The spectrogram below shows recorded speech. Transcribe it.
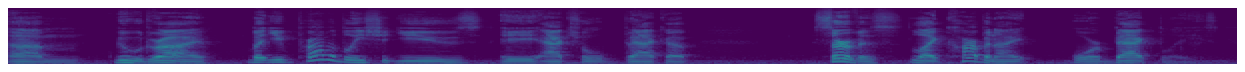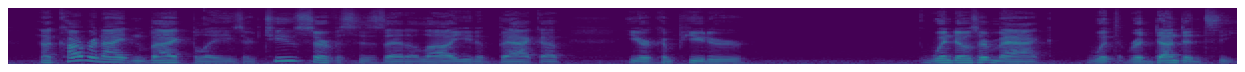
um, Google Drive, but you probably should use a actual backup service like Carbonite or Backblaze. Now, Carbonite and Backblaze are two services that allow you to back up your computer, Windows or Mac, with redundancy,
